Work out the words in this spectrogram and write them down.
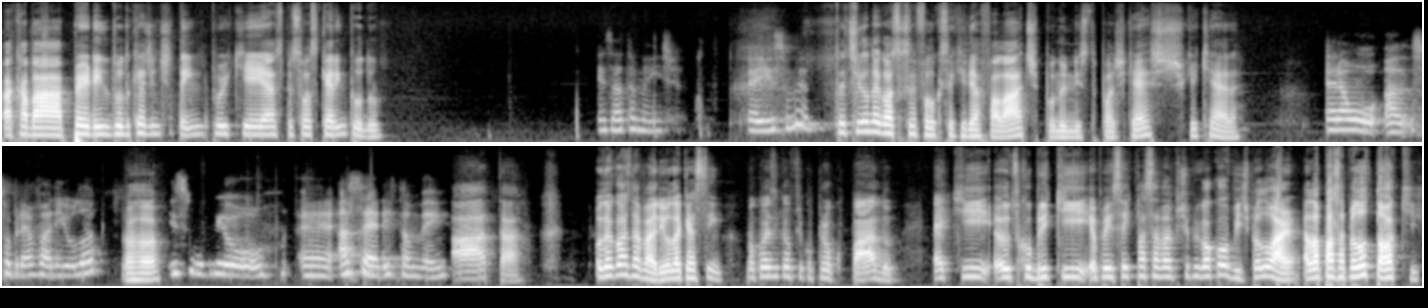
acabar perdendo tudo que a gente tem porque as pessoas querem tudo. Exatamente. É isso mesmo. Você tinha um negócio que você falou que você queria falar, tipo, no início do podcast? O que que era? Era o- a- sobre a varíola Aham. e sobre o, é, a série também. Ah, tá. O negócio da varíola é que, assim, uma coisa que eu fico preocupado é que eu descobri que eu pensei que passava, tipo, igual Covid, pelo ar. Ela passa pelo toque.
